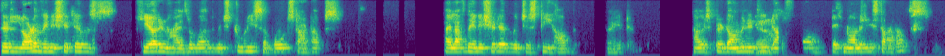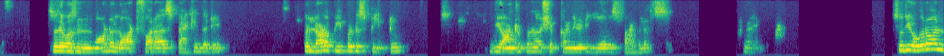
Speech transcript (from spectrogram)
There are a lot of initiatives here in Hyderabad which truly support startups. I love the initiative which is T Hub, right? Now it's predominantly yeah. done for technology startups. So there was not a lot for us back in the day, but a lot of people to speak to. The entrepreneurship community here is fabulous, right? So the overall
